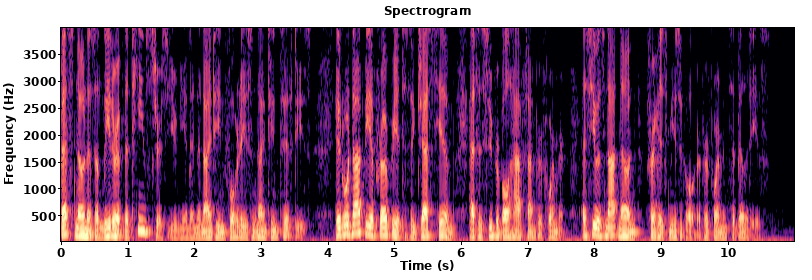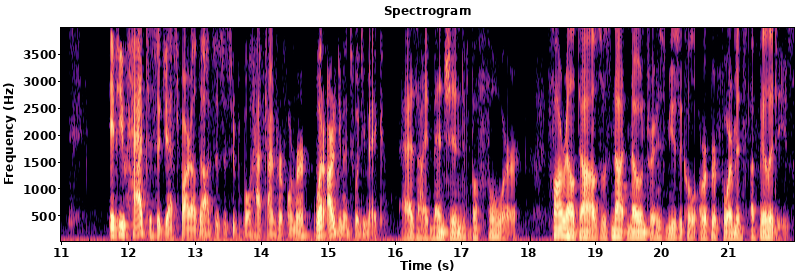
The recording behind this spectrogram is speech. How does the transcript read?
best known as a leader of the Teamsters Union in the 1940s and 1950s. It would not be appropriate to suggest him as a Super Bowl halftime performer, as he was not known for his musical or performance abilities. If you had to suggest Farrell Dobbs as a Super Bowl halftime performer, what arguments would you make? As I mentioned before, Farrell Dobbs was not known for his musical or performance abilities,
